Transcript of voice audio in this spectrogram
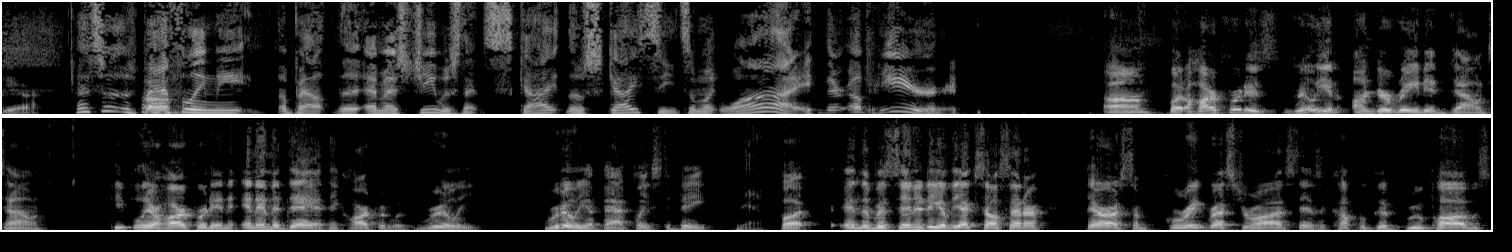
yeah. That's what was Um, baffling me about the MSG was that sky, those sky seats. I'm like, why? They're up here. Um, but Hartford is really an underrated downtown. People hear Hartford, and, and in the day, I think Hartford was really, really a bad place to be. Yeah. But in the vicinity of the XL Center, there are some great restaurants. There's a couple good brew pubs.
